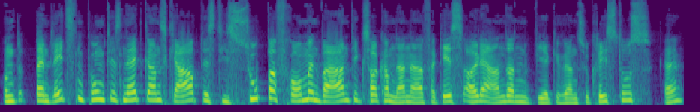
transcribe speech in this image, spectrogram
Und beim letzten Punkt ist nicht ganz klar, ob das die super frommen waren, die gesagt haben, nein, nein, vergesst alle anderen, wir gehören zu Christus. Gell?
